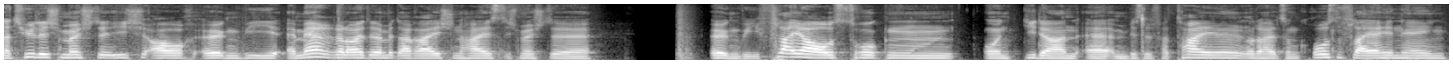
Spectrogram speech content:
Natürlich möchte ich auch irgendwie mehrere Leute damit erreichen. Heißt, ich möchte irgendwie Flyer ausdrucken und die dann äh, ein bisschen verteilen oder halt so einen großen Flyer hinhängen.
